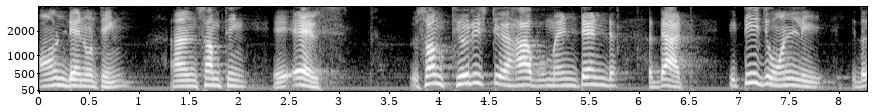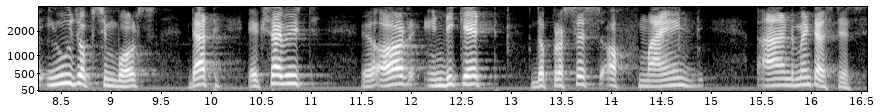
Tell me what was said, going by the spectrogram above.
on denoting and something else. Some theorists have maintained that it is only the use of symbols that exhibit or indicate the process of mind and mental states.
